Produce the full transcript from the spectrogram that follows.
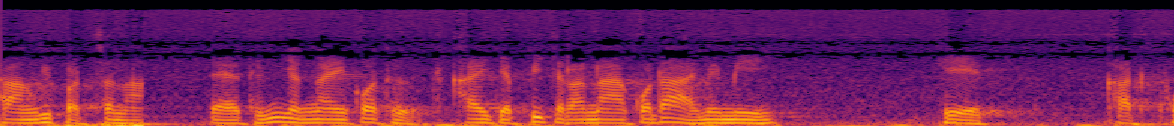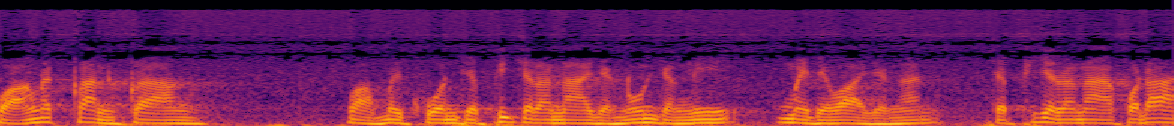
ทางวิปัสสนา แต่ถึงยังไงก็เถอะใครจะพิจารณาก็ได้ไม่มีเหตุขัดขวางและกลั่นกลาง ว่าไม่ควรจะพิจารณาอย่างโน้นอย่างนี้ไม่ได้ว่าอย่างนั้น จะพิจารณาก็ได้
